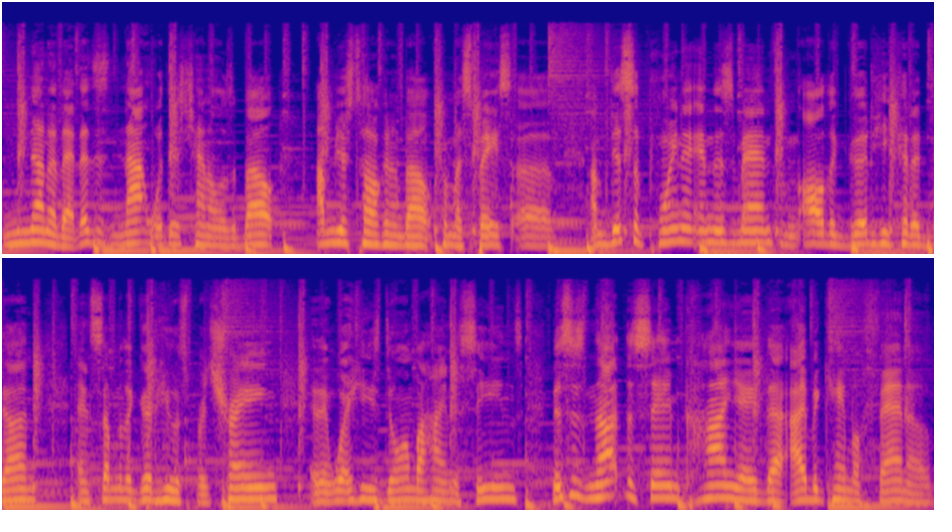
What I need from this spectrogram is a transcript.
None of that. That is not what this channel is about. I'm just talking about from a space of I'm disappointed in this man from all the good he could have done and some of the good he was portraying and then what he's doing behind the scenes. This is not the same Kanye that I became a fan of.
